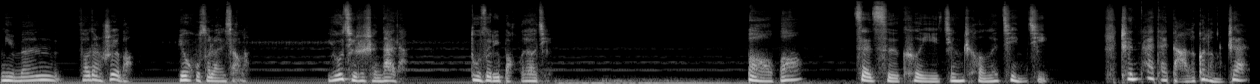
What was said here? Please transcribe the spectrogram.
你们早点睡吧，别胡思乱想了，尤其是陈太太。肚子里宝宝要紧，宝宝在此刻已经成了禁忌。陈太太打了个冷战。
